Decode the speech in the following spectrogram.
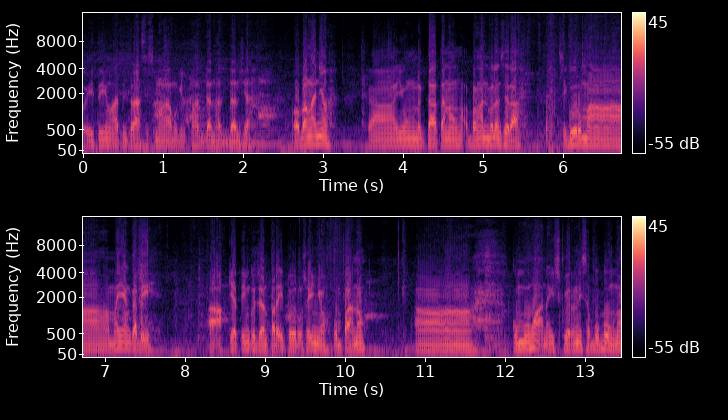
O ito yung ating process mga kamukil pahagdan-hagdan siya. O abangan nyo. Ah, yung nagtatanong, abangan mo lang sila. Siguro ma mayang gabi aakyatin ko dyan para ituro sa inyo kung paano ah kumuha ng square ni sa bubong no?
